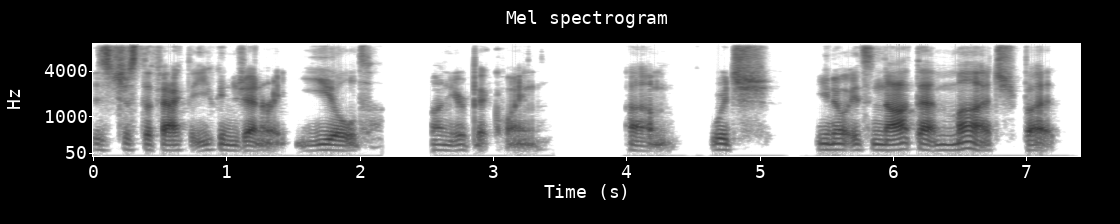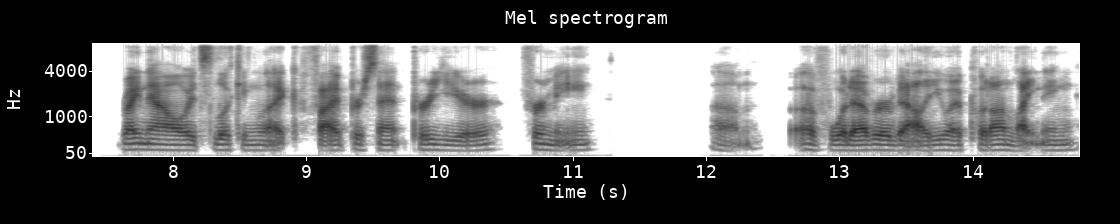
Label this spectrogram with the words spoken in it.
is just the fact that you can generate yield on your Bitcoin, um, which you know it's not that much, but right now it's looking like five percent per year for me um, of whatever value I put on Lightning.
